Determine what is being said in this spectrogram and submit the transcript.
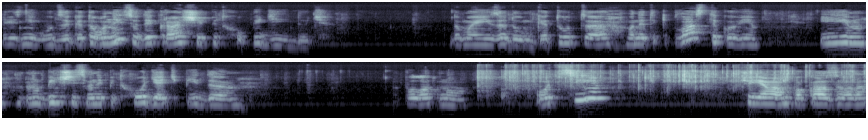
різні гудзики, то вони сюди краще підійдуть до моєї задумки. Тут е, вони такі пластикові, і ну, більшість вони підходять під е, полотно. Оці, що я вам показувала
